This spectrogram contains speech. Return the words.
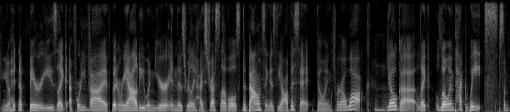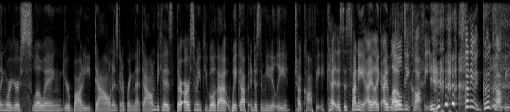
you know hitting up Barry's like at 45. Mm-hmm. But in reality, when you're in those really high stress levels, the balancing is the opposite. Going for a walk, yoga, like low impact weights, something where you're slowing your body down is going to bring that down because there are so many people that wake up and just immediately chug coffee. Okay, this is funny. I like I love Moldy coffee. it's not even good coffee.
